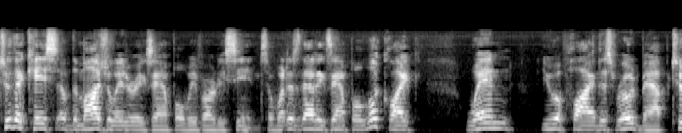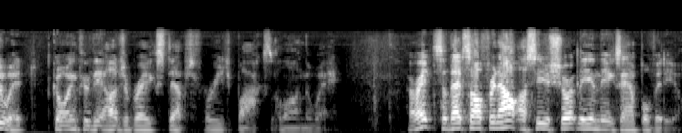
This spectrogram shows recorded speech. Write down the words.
to the case of the modulator example we've already seen. So what does that example look like when you apply this roadmap to it, going through the algebraic steps for each box along the way. All right, so that's all for now. I'll see you shortly in the example video.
